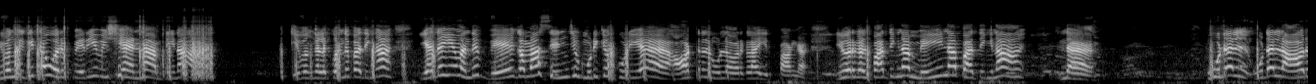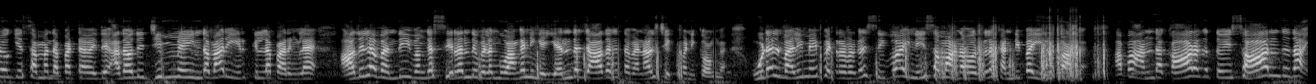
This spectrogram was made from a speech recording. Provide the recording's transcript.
இவங்க கிட்ட ஒரு பெரிய விஷயம் என்ன அப்படின்னா இவங்களுக்கு வந்து பாத்தீங்கன்னா எதையும் வந்து வேகமா செஞ்சு முடிக்கக்கூடிய ஆற்றல் உள்ளவர்களா இருப்பாங்க. இவர்கள் பாத்தீங்கன்னா மெயினா பாத்தீங்கன்னா இந்த உடல் உடல் ஆரோக்கிய சம்பந்தப்பட்ட இது அதாவது ஜிம்மு இந்த மாதிரி இருக்குல்ல பாருங்களேன். அதுல வந்து இவங்க சிறந்து விளங்குவாங்க. நீங்க எந்த ஜாதகத்தை வேணாலும் செக் பண்ணிக்கோங்க. உடல் வலிமை பெற்றவர்கள் செவ்வாய் நீசமானவர்களை கண்டிப்பா இருப்பாங்க. அப்ப அந்த காரகத்தை சார்ந்து தான்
